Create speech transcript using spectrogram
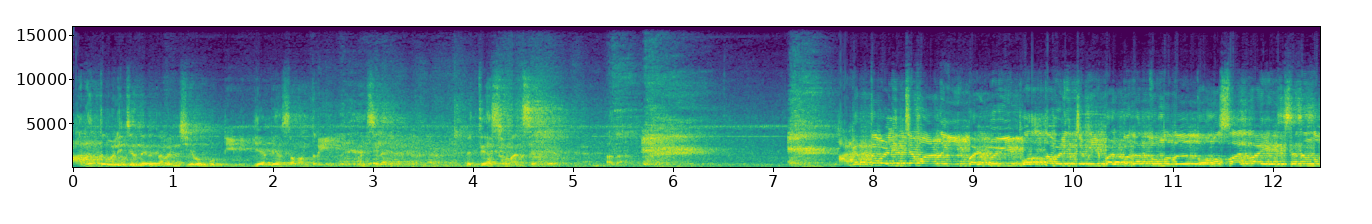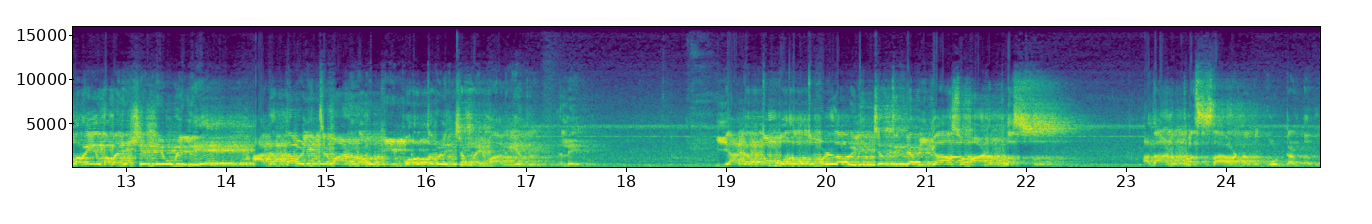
അകത്ത് വിളിച്ചു തരുന്നവൻ ശിവൻകുട്ടി വിദ്യാഭ്യാസ മന്ത്രി. മനസ്സിലായി? വ്യത്യാസം മനസ്സിലായോ? അതാണ് അകത്ത് വെളിച്ചമാണ് ഈ ബൾബ് ഈ പുറത്തെ വെളിച്ചം ഈ ബൾബ് കത്തുന്നത്. തോമസ് ആൽവ എഡിസൺ എന്ന് പറയുന്ന മനുഷ്യന്റെ ഉള്ളിലെ അകത്ത വെളിച്ചമാണ് നമുക്ക് ഈ പുറത്തെ വെളിച്ചമായി മാറിയത് അല്ലേ? ഈ അകത്തും പുറത്തുമുള്ള വെളിച്ചത്തിന്റെ വികാസമാണ് പ്ലസ് അതാണ് പ്ലസ് ആവേണ്ടത് കൂട്ടേണ്ടത്.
